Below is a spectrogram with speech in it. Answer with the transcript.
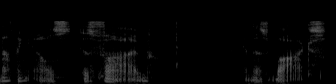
nothing else is five in this box.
